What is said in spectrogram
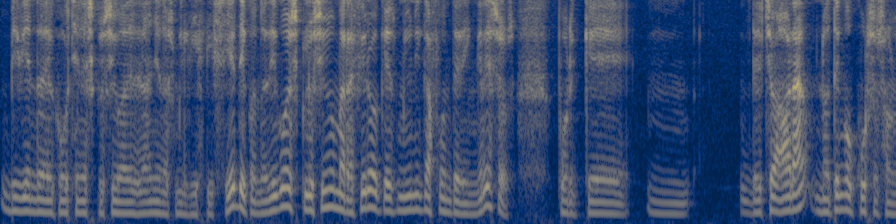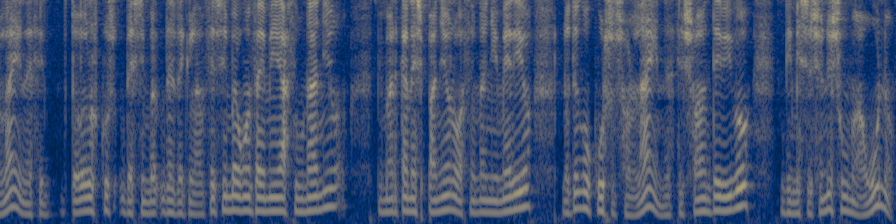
viviendo de coaching exclusivo desde el año 2017, y cuando digo exclusivo me refiero a que es mi única fuente de ingresos, porque mm, de hecho ahora no tengo cursos online, es decir, todos los cursos, desde que lancé Sinvergüenza de mí hace un año, mi marca en español o hace un año y medio, no tengo cursos online, es decir, solamente vivo de mis sesiones uno a uno.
